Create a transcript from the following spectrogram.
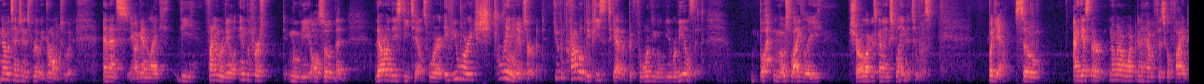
no attention is really drawn to it. And that's, you know, again, like the final reveal in the first movie also that there are these details where if you are extremely observant, you could probably piece it together before the movie reveals it. But most likely, Sherlock is going to explain it to us. But yeah, so I guess they're, no matter what, going to have a physical fight,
